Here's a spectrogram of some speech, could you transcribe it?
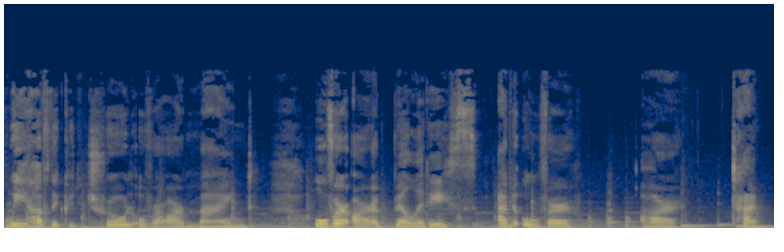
We have the control over our mind, over our abilities, and over our time.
